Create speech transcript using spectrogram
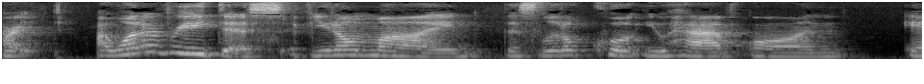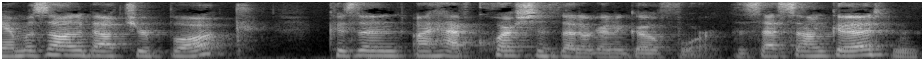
All right. I want to read this, if you don't mind, this little quote you have on Amazon about your book, because then I have questions that are going to go for. it. Does that sound good?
